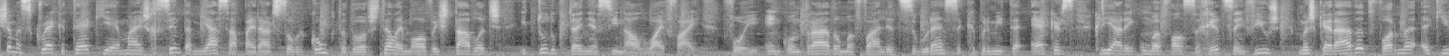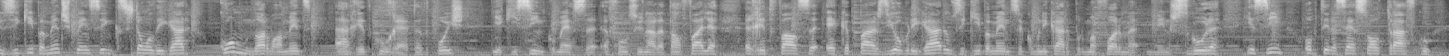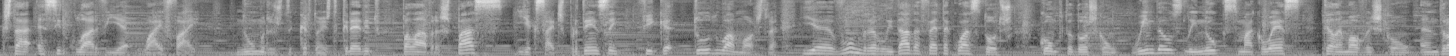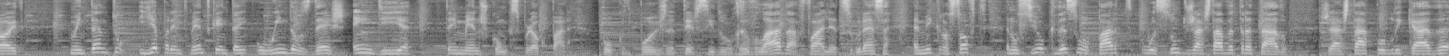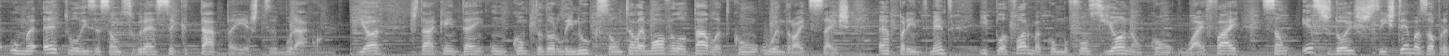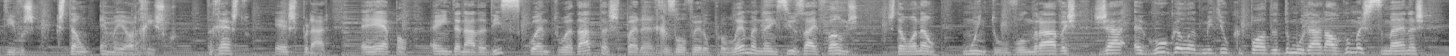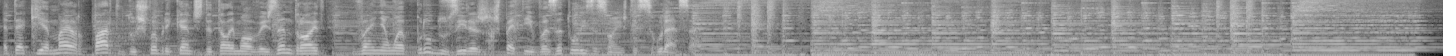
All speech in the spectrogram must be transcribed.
Chama-se Crack Attack e é a mais recente ameaça a pairar sobre computadores, telemóveis, tablets e tudo que tenha sinal Wi-Fi. Foi encontrada uma falha de segurança que permite a hackers criarem uma falsa rede sem fios, mascarada de forma a que os equipamentos pensem que se estão a ligar como normalmente à rede correta. Depois, e aqui sim começa a funcionar a tal falha, a rede falsa é capaz de obrigar os equipamentos a comunicar por uma forma menos segura e assim obter acesso ao tráfego que está a circular via Wi-Fi. Números de cartões de crédito, palavras passe e a que sites pertencem, fica tudo à mostra. E a vulnerabilidade afeta quase todos: computadores com Windows, Linux, macOS, telemóveis com Android no entanto, e aparentemente quem tem o Windows 10 em dia tem menos com que se preocupar. Pouco depois de ter sido revelada a falha de segurança, a Microsoft anunciou que, da sua parte, o assunto já estava tratado. Já está publicada uma atualização de segurança que tapa este buraco. Pior está quem tem um computador Linux ou um telemóvel ou tablet com o Android 6. Aparentemente, e pela forma como funcionam com o Wi-Fi, são esses dois sistemas operativos que estão em maior risco. De resto, é esperar. A Apple ainda nada disse quanto a datas para resolver o problema, nem se os iPhones estão ou não muito vulneráveis. Já a Google admitiu que pode demorar algumas semanas até que a maior parte dos fabricantes de telemóveis Android venham a produzir as respectivas atualizações de segurança.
